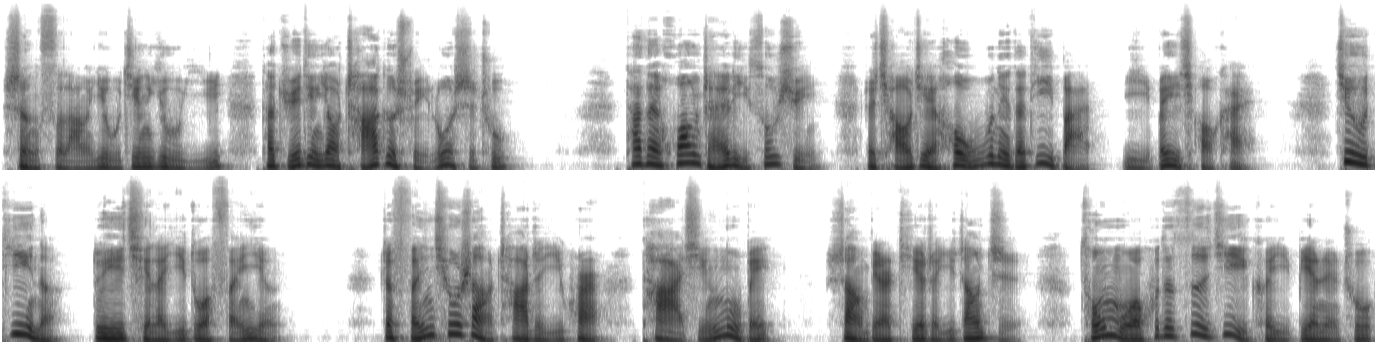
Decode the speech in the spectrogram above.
盛四郎又惊又疑，他决定要查个水落石出。他在荒宅里搜寻，这瞧见后屋内的地板已被撬开，就地呢堆起了一座坟茔。这坟丘上插着一块塔形墓碑，上边贴着一张纸。从模糊的字迹可以辨认出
